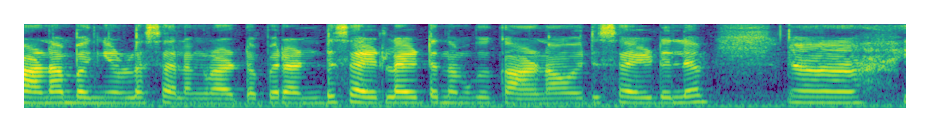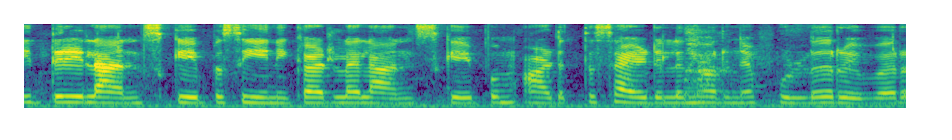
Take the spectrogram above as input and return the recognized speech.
കാണാൻ ഭംഗിയുള്ള സ്ഥലങ്ങളാട്ടോ. അപ്പോൾ രണ്ട് സൈഡിലായിട്ട് നമുക്ക് കാണാം. ഒരു സൈഡിൽ ഇത്തിരി ലാൻഡ്സ്കേപ്പ് സീനിക്കായിട്ടുള്ള ലാൻഡ്സ്കേപ്പും അടുത്ത സൈഡിൽ എന്ന് പറഞ്ഞാൽ ഫുള്ള് റിവർ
